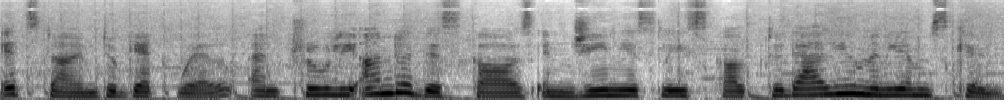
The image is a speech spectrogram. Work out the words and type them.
it's time to get well and truly under this car's ingeniously sculpted aluminium skin.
